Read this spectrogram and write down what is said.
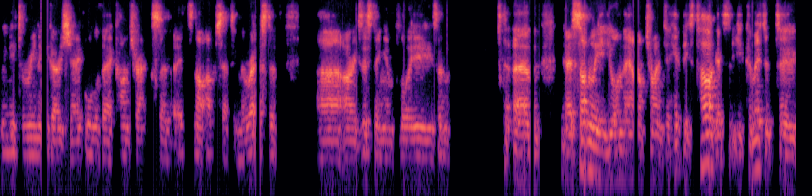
we need to renegotiate all of their contracts so that it's not upsetting the rest of uh, our existing employees. And um, you know, suddenly you're now trying to hit these targets that you committed to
